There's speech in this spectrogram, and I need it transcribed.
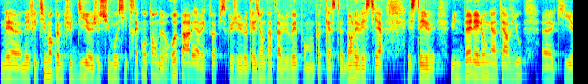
Mais, euh, mais effectivement, comme tu le dis, je suis moi aussi très content de reparler avec toi puisque j'ai eu l'occasion de t'interviewer pour mon podcast dans les vestiaires et c'était euh, une belle et longue interview euh, qui,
